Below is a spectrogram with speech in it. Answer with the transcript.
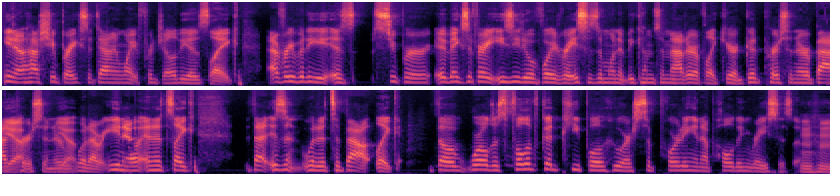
you know, how she breaks it down in white fragility is like everybody is super, it makes it very easy to avoid racism when it becomes a matter of like you're a good person or a bad Yeah, person or yeah. whatever, you know, and it's like that isn't what it's about. Like the world is full of good people who are supporting and upholding racism, mm-hmm.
